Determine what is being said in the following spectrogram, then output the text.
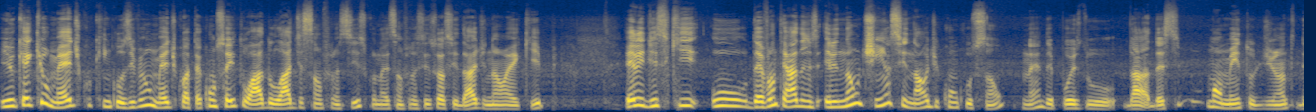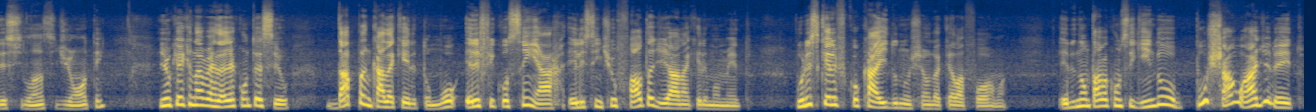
E o que é que o médico, que inclusive é um médico até conceituado lá de São Francisco, né? São Francisco é a cidade, não é a equipe. Ele disse que o Devante Adams ele não tinha sinal de concussão, né? Depois do, da, desse momento diante desse lance de ontem. E o que é que na verdade aconteceu? Da pancada que ele tomou, ele ficou sem ar. Ele sentiu falta de ar naquele momento. Por isso que ele ficou caído no chão daquela forma ele não estava conseguindo puxar o ar direito.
